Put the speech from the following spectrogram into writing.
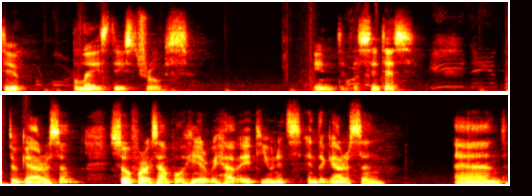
to place these troops into the cities to garrison. So for example here we have 8 units in the garrison and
